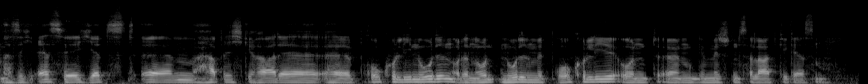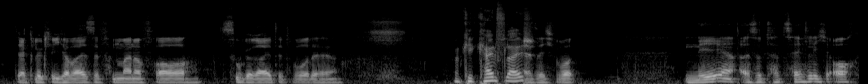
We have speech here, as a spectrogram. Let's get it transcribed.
Was ich esse, jetzt ähm, habe ich gerade äh, Brokkoli-Nudeln oder Nu- Nudeln mit Brokkoli und ähm, gemischten Salat gegessen, der glücklicherweise von meiner Frau zubereitet wurde. Ja. Okay, kein Fleisch. Also ich. Nee, also tatsächlich auch,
